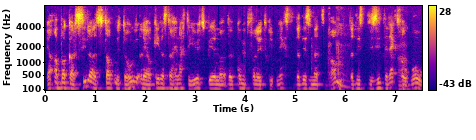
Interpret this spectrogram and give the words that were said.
Ja, Abakar Silla stapt nu toch ook. Allee, Oké, dat is toch geen echte jeugdspeler, maar dat komt vanuit Club Next. Dat is met Bam. Dat is, je ziet direct van wow.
